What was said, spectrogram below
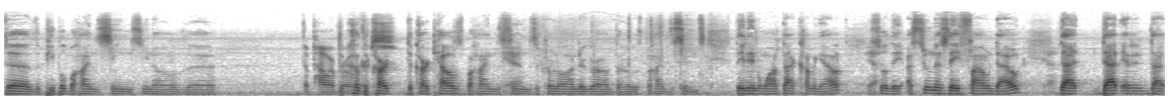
the the people behind the scenes, you know, the The power the, brokers. ca- the, cart, the cartels behind the Yeah. scenes, the criminal underground that was behind the scenes, they didn't want that coming out. Yeah. So they, as soon as they found out Yeah. that that en- that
